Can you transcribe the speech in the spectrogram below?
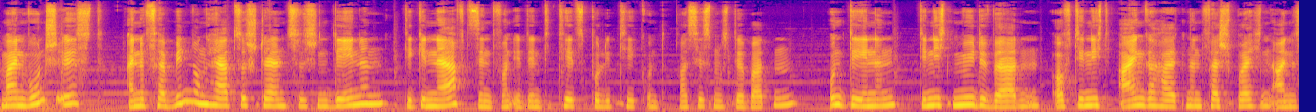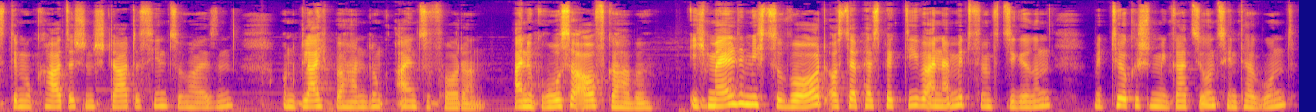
Mein Wunsch ist, eine Verbindung herzustellen zwischen denen, die genervt sind von Identitätspolitik und Rassismusdebatten und denen, die nicht müde werden, auf die nicht eingehaltenen Versprechen eines demokratischen Staates hinzuweisen und Gleichbehandlung einzufordern. Eine große Aufgabe. Ich melde mich zu Wort aus der Perspektive einer Mitfünfzigerin mit türkischem Migrationshintergrund,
